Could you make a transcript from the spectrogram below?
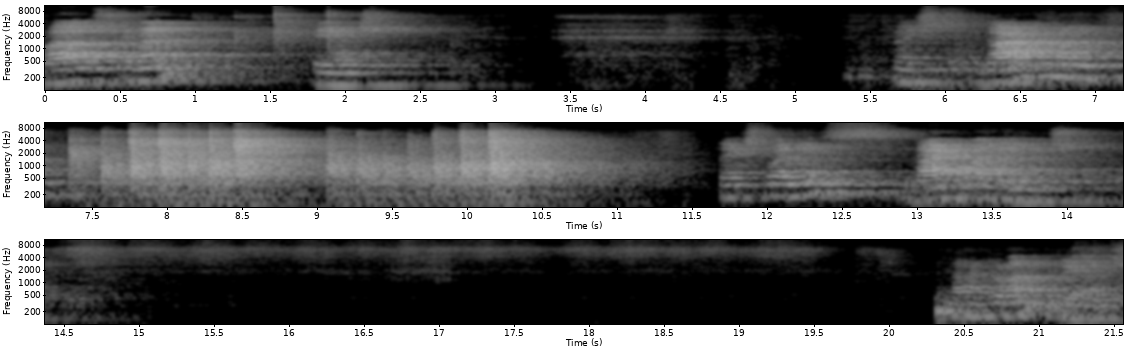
Balshriman Devansh. Next, Gardman. Next one is Gardman Devansh. Gardman Devansh.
